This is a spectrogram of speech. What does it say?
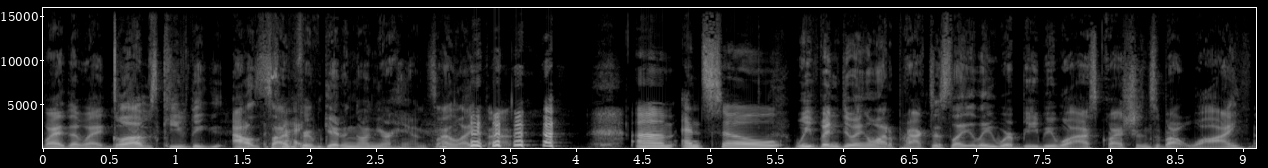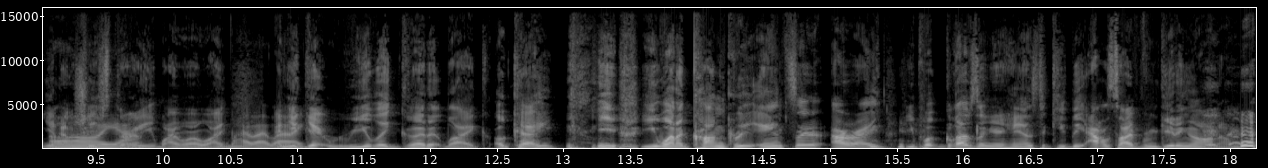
By the way, gloves keep the outside right. from getting on your hands. I like that. um, and so We've been doing a lot of practice lately where BB will ask questions about why. You know, Oh, she's yeah. three. Why, why, why? Why, why, why. And you get really good at like, okay, you want a concrete answer? All right. You put gloves on your hands to keep the outside from getting on them.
